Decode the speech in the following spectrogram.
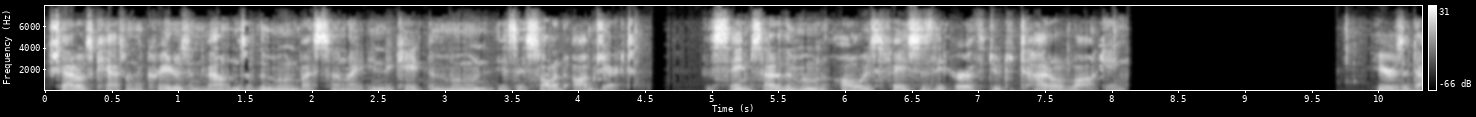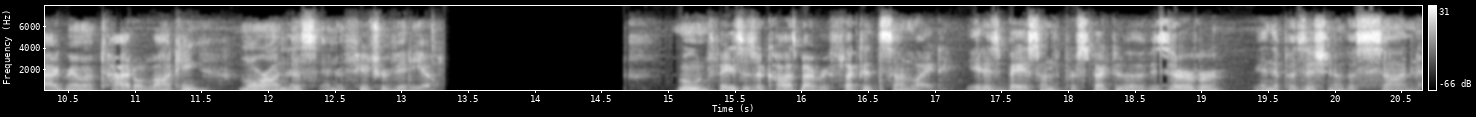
Shadows cast on the craters and mountains of the moon by sunlight indicate the moon is a solid object. The same side of the moon always faces the Earth due to tidal locking. Here is a diagram of tidal locking. More on this in a future video. Moon phases are caused by reflected sunlight. It is based on the perspective of the observer and the position of the sun.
